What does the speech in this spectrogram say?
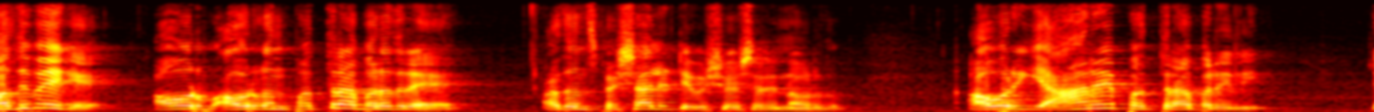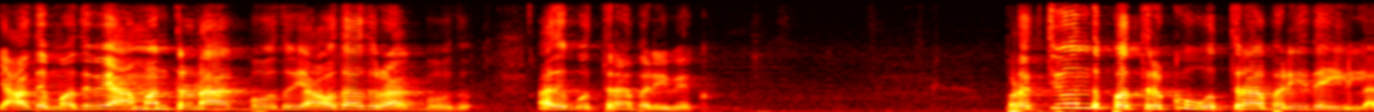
ಮದುವೆಗೆ ಅವ್ರು, ಅವ್ರಿಗೊಂದು ಪತ್ರ ಬರೆದ್ರೆ ಅದೊಂದು ಸ್ಪೆಷಾಲಿಟಿ ವಿಶ್ವೇಶ್ವರಯ್ಯನವ್ರದ್ದು ಅವ್ರಿಗೆ ಯಾರೇ ಪತ್ರ ಬರೀಲಿ, ಯಾವುದೇ ಮದುವೆ ಆಮಂತ್ರಣ ಆಗ್ಬೋದು, ಯಾವುದಾದ್ರೂ ಆಗ್ಬೋದು, ಅದಕ್ಕೆ ಉತ್ತರ ಬರೀಬೇಕು. ಪ್ರತಿಯೊಂದು ಪತ್ರಕ್ಕೂ ಉತ್ತರ ಬರೀದೇ ಇಲ್ಲ.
